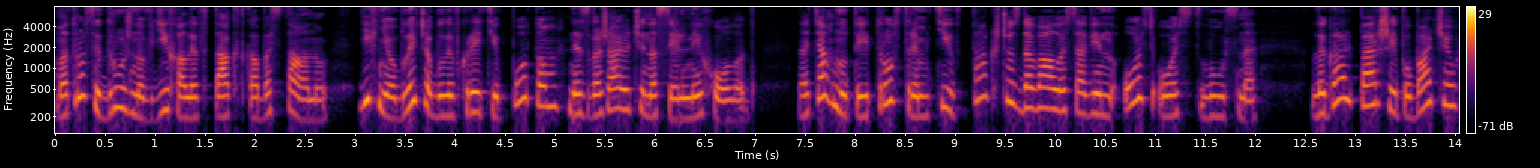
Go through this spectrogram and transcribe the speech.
Матроси дружно в'їхали в такт кабестану, їхні обличчя були вкриті потом, незважаючи на сильний холод. Натягнутий трос тремтів так, що, здавалося, він ось ось лусне. Легаль перший побачив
